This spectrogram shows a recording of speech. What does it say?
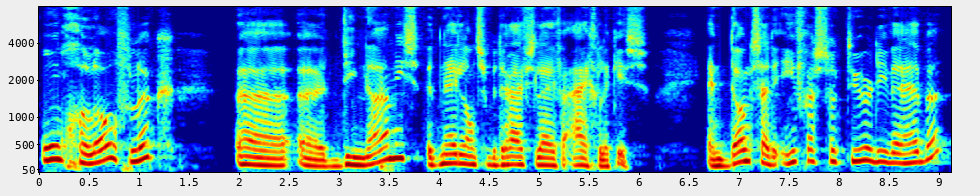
ongelooflijk uh, uh, dynamisch het Nederlandse bedrijfsleven eigenlijk is. En dankzij de infrastructuur die we hebben,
